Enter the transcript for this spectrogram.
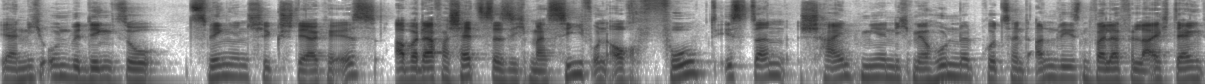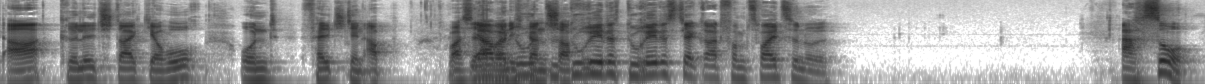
ja nicht unbedingt so zwingend Schickstärke ist, aber da verschätzt er sich massiv und auch Vogt ist dann, scheint mir, nicht mehr 100% anwesend, weil er vielleicht denkt, ah, Grillitsch steigt ja hoch und fälscht den ab. Was er aber, nicht du, ganz schafft. du, redest, du redest ja gerade vom 2 zu 0. Ach so.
